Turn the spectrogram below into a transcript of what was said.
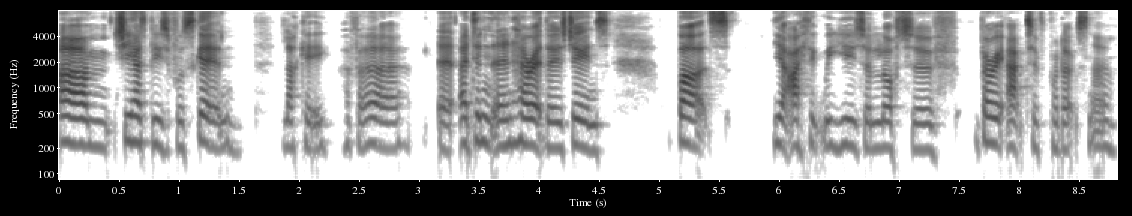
Um, she has beautiful skin, lucky of her. Uh, I didn't inherit those genes. But yeah, I think we use a lot of very active products now.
